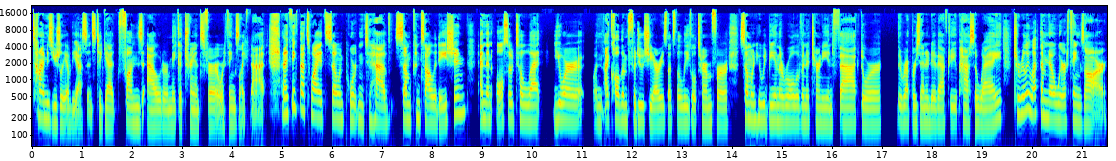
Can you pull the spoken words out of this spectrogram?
time is usually of the essence to get funds out or make a transfer or things like that. And I think that's why it's so important to have some consolidation and then also to let your and I call them fiduciaries. That's the legal term for someone who would be in the role of an attorney in fact or the representative after you pass away to really let them know where things are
